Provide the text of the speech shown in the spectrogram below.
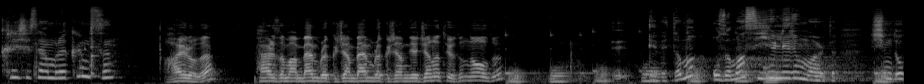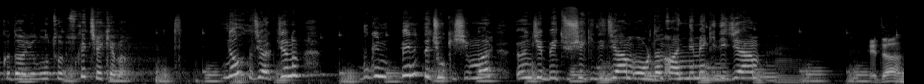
kreşe sen bırakır mısın? Hayrola? Her zaman ben bırakacağım, ben bırakacağım diye can atıyordun. Ne oldu? Evet ama o zaman sihirlerim vardı. Şimdi o kadar yolu otobüsle çekemem. Ne olacak canım? Bugün benim de çok işim var. Önce Betüş'e gideceğim, oradan anneme gideceğim. Eda,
